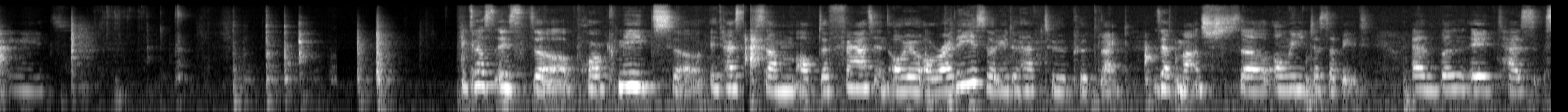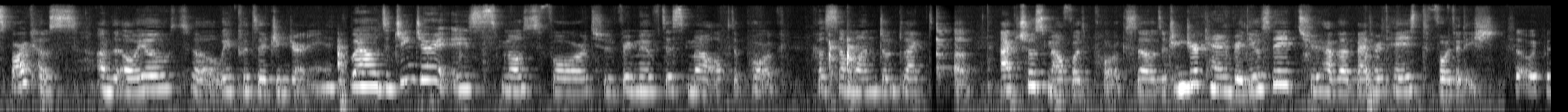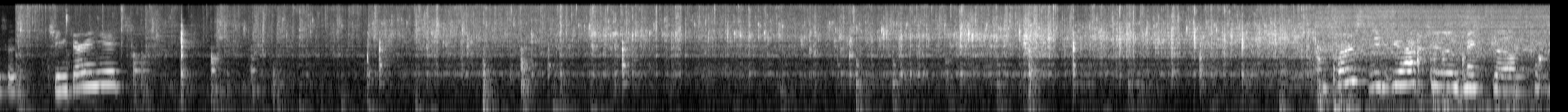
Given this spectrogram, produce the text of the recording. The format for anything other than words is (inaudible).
Because it's the pork meat, so it has some of the fat and oil already, so you don't have to put like that much, so only just a bit. And when it has sparkles on the oil, so we put the ginger in. Well, the ginger is most for to remove the smell of the pork, because someone don't like the actual smell for the pork, so the ginger can reduce it to have a better taste for the dish. So we put the ginger in it. First, you have to make the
